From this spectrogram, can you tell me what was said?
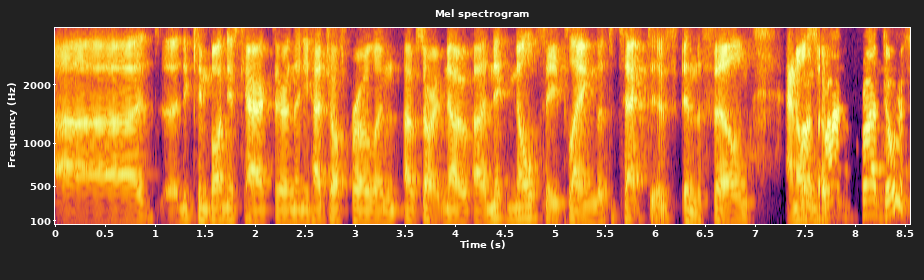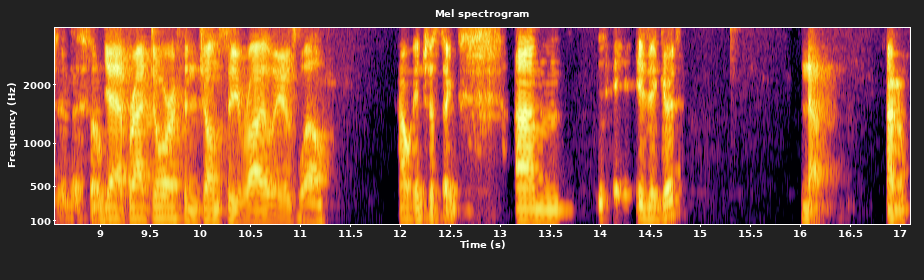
uh, uh, Nick Kim Bodnia's character, and then you had Josh Brolin. Oh, sorry, no, uh, Nick Nolte playing the detective in the film, and Oh, also Brad, Brad Dourif in this film. yeah, Brad Dourif and John C. Reilly as well. How interesting. Um, is it good? No. Oh.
